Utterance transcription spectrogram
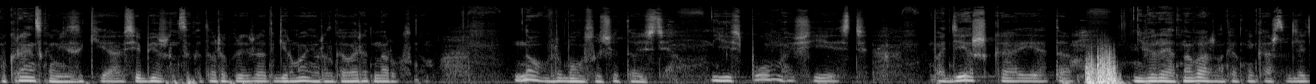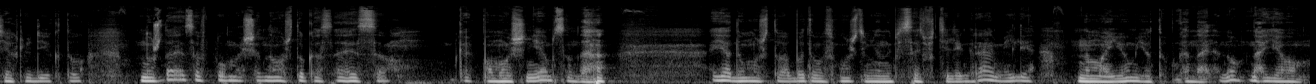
украинском языке, а все беженцы, которые приезжают в Германию, разговаривают на русском. Но в любом случае, то есть есть помощь, есть поддержка, и это невероятно важно, как мне кажется, для тех людей, кто нуждается в помощи. Но что касается, как помочь немцам, да, я думаю, что об этом вы сможете мне написать в Телеграме или на моем YouTube-канале. Ну, а я вам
